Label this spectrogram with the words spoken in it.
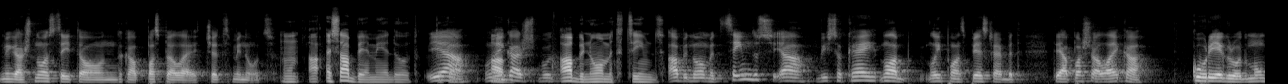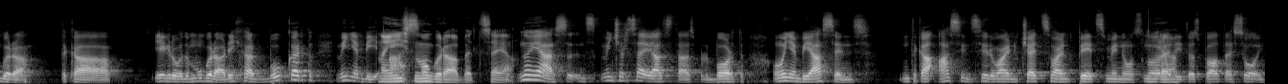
Vienkārši nosīta un kā paspēlēja 4 minūtes. un, a, es abiem iedotu. Tā Jā, kā un abi, vienkārši būtu abi nometa cimdus. abi nometa cimdus, jā, viss ok. Nu, labi, Lipons pieskrēja, bet tajā pašā laikā, kur iegrūda mugurā, tā kā iegrūda mugurā Rihardu Bukartu, viņam bija Ne as- īsti mugurā, bet sejā. Nu jā, viņš ar sevi atstās par bortu, un viņam bija asins. Un tā kā asins ir vai nu 4 vai nu 5 minūtes noraidīto spēlētāju soliņu.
